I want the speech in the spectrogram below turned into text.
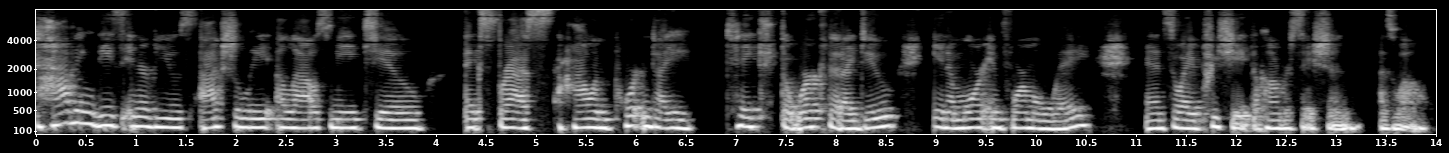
having these interviews actually allows me to express how important I take the work that I do in a more informal way. And so I appreciate the conversation as well.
